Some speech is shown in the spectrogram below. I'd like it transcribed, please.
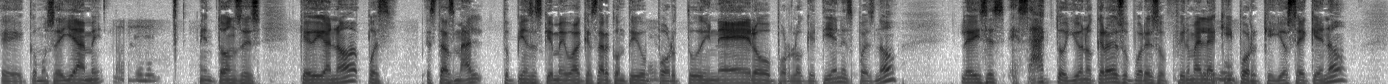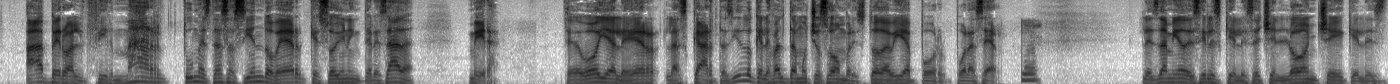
eh, como se llame. Entonces, que diga, no, pues estás mal, tú piensas que me voy a casar contigo por tu dinero o por lo que tienes, pues no. Le dices, exacto, yo no creo eso, por eso fírmale aquí porque yo sé que no. Ah, pero al firmar tú me estás haciendo ver que soy una interesada. Mira, te voy a leer las cartas y es lo que le falta a muchos hombres todavía por, por hacer. Les da miedo decirles que les echen lonche, que les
